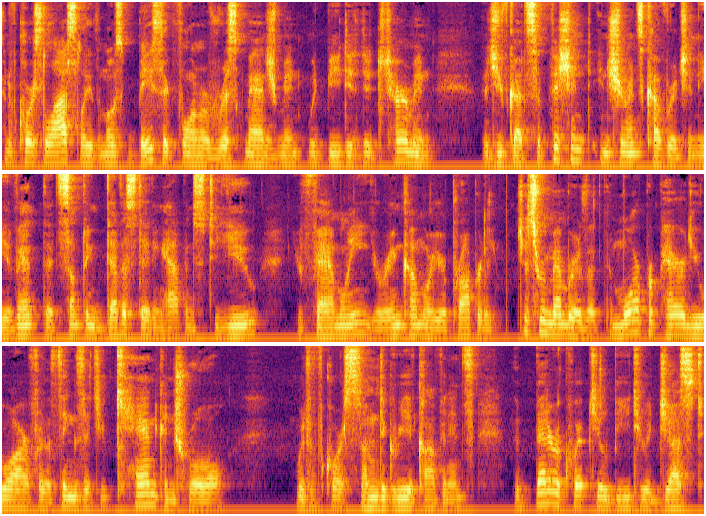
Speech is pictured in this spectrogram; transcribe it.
And of course, lastly, the most basic form of risk management would be to determine that you've got sufficient insurance coverage in the event that something devastating happens to you, your family, your income, or your property. Just remember that the more prepared you are for the things that you can control, with of course some degree of confidence, the better equipped you'll be to adjust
